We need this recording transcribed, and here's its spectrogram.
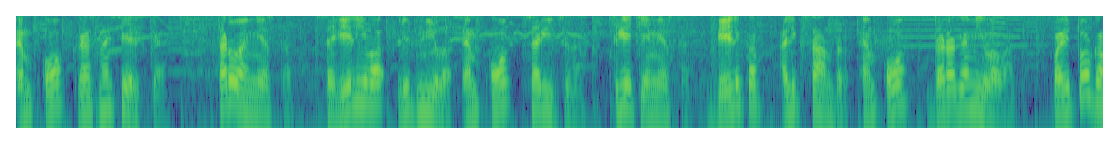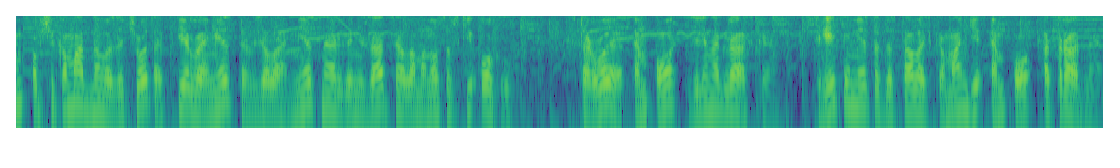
МО Красносельская. Второе место – Савельева Людмила, МО Царицына. Третье место – Беликов Александр, МО Дорогомилова. По итогам общекомандного зачета первое место взяла местная организация Ломоносовский округ, второе – МО Зеленоградская, третье место досталось команде МО Отрадная.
